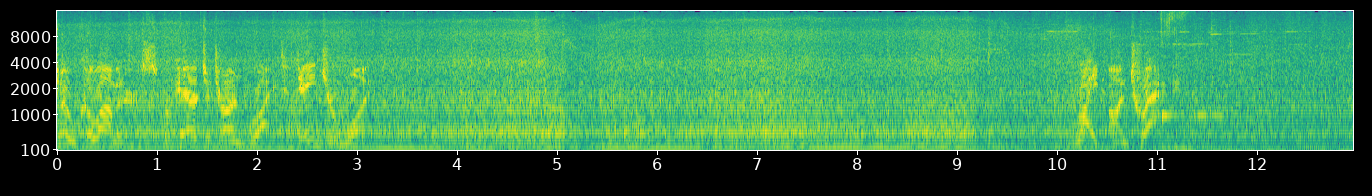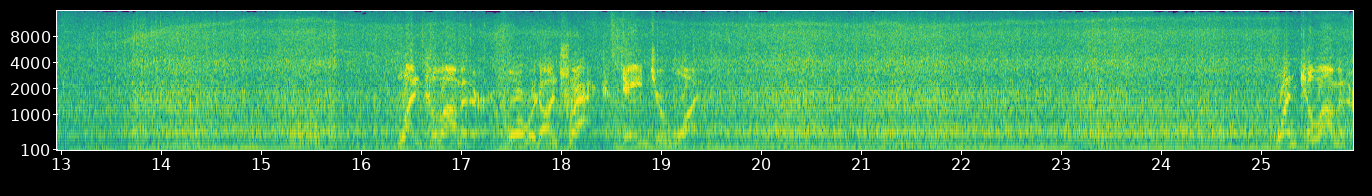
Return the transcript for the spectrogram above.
2 kilometers. Prepare to turn right. Danger 1. Right on track. One kilometer. Forward on track. Danger one. One kilometer.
